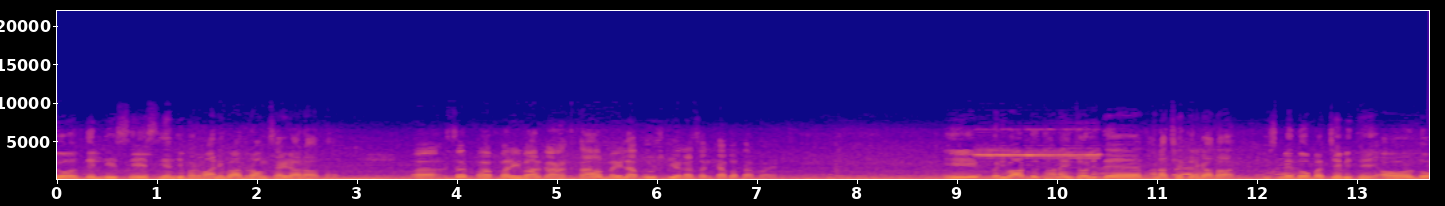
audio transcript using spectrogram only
जो दिल्ली से सीएनजी भरवाने के बाद रॉन्ग साइड आ रहा था। आ, सर परिवार कहाँ था? और महिला पुरुष की अगर संख्या बता पाए। ये परिवार तो थाना इंचौली थाना क्षेत्र का था। इसमें दो बच्चे भी थे और दो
